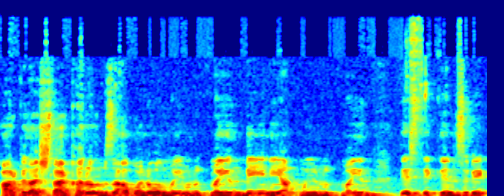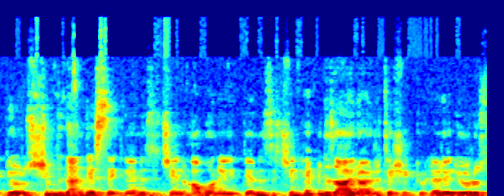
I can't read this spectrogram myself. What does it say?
arkadaşlar kanalımıza abone olmayı unutmayın. Beğeni yapmayı unutmayın. Desteklerinizi bekliyoruz. Şimdiden destekleriniz için, abonelikleriniz için hepinize ayrı ayrı teşekkürler ediyoruz.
